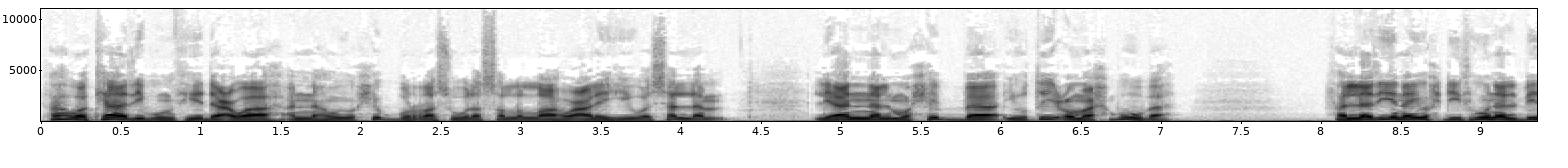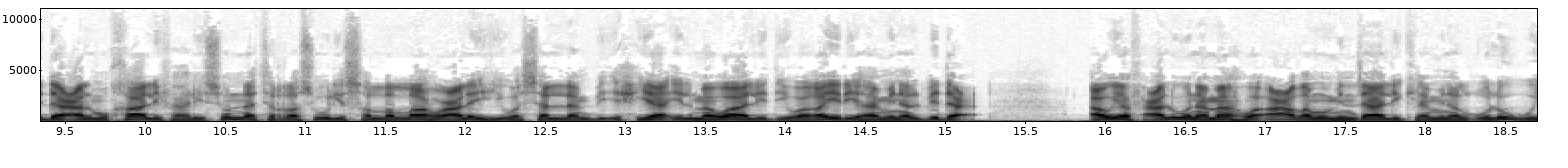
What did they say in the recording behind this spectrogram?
فهو كاذب في دعواه أنه يحب الرسول صلى الله عليه وسلم. لأن المحب يطيع محبوبه. فالذين يحدثون البدع المخالفة لسنة الرسول صلى الله عليه وسلم بإحياء الموالد وغيرها من البدع أو يفعلون ما هو أعظم من ذلك من الغلو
